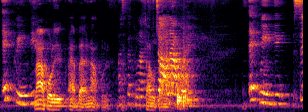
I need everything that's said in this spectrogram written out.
E quindi Napoli, eh beh, Napoli. Aspetta un attimo, ciao Napoli. E quindi se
